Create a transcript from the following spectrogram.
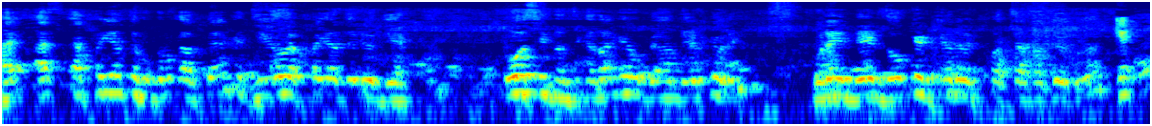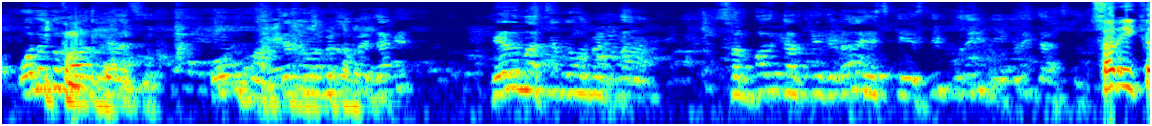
ਐਫ ਆਈ ਆਰ ਤੇ ਹੁਕਮ ਕਰਦੇ ਆ ਕਿ ਜ਼ੀਰੋ ਐਫ ਆਈ ਆਰ ਦੇ ਹੁੰਦੀ ਹੈ ਉਹ ਅਸੀਂ ਦਰਜ ਕਰਾਂਗੇ ਉਹ ਬਿਆਨ ਦੇਣਗੇ ਉਹਨੇ ਉਹਨੇ ਡੇਢ ਦੋ ਘੰਟੇ ਦੇ ਵਿੱਚ ਪਰਚਾ ਦਰਜ ਹੋਊਗਾ। ਉਹਦੇ ਤੋਂ ਬਾਅਦ ਅਸੀਂ ਉਹ ਹਿਮਾਚਲ ਗਵਰਨਮੈਂਟ ਨੂੰ ਭੇਜਾਂਗੇ। ਫਿਰ ਹਿਮਾਚਲ ਗਵਰਨਮੈਂਟ ਨਾਲ ਸੰਪਰਕ ਕਰਕੇ ਜਿਹੜਾ ਇਸ ਕੇਸ ਦੀ ਪੂਰੀ ਡੀਪਲੀ ਜਾਂਚ ਕਰਾਂਗੇ ਸਰ ਇੱਕ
